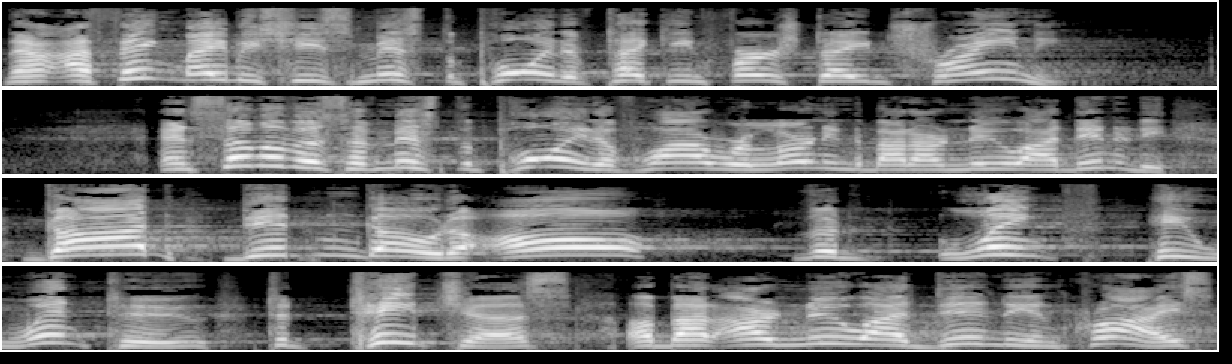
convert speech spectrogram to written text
Now, I think maybe she's missed the point of taking first aid training. And some of us have missed the point of why we're learning about our new identity. God didn't go to all the length He went to to teach us about our new identity in Christ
